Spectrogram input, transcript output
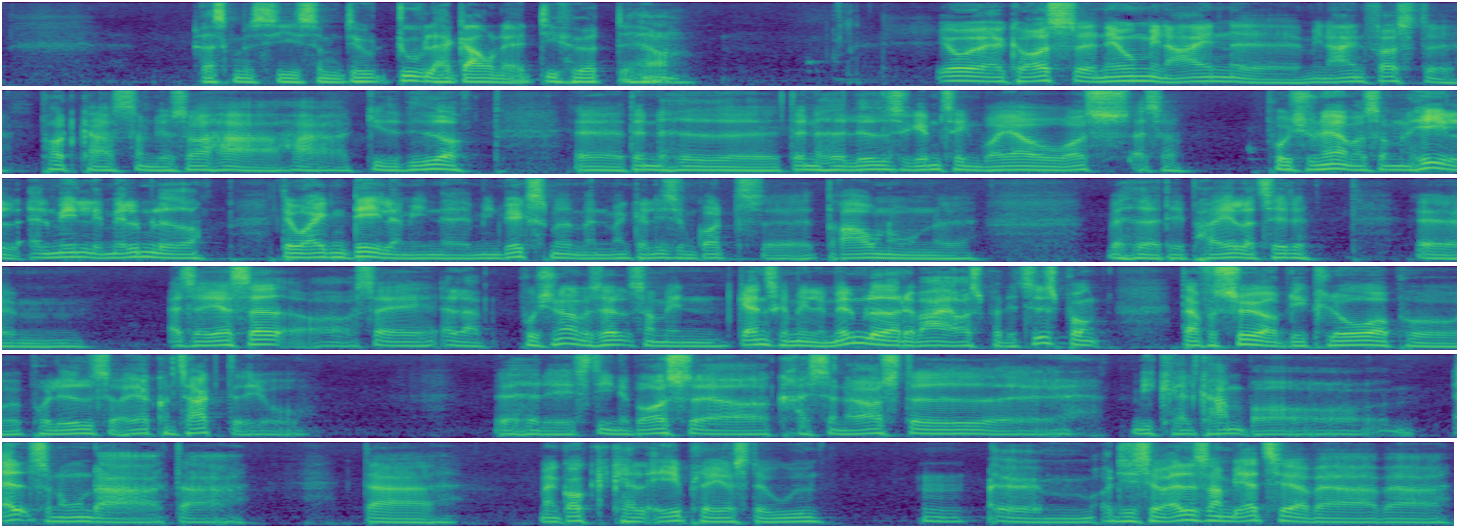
hvad skal man sige, som du, du vil have gavn af, at de hørte det her. Mm. Jo, jeg kan også øh, nævne min egen, øh, min egen første podcast, som jeg så har, har givet videre. Øh, den, der hed, øh, den, der hed Ledelse Gennemtænkt, hvor jeg jo også altså, positionerer mig som en helt almindelig mellemleder. Det var ikke en del af min, øh, min virksomhed, men man kan ligesom godt øh, drage nogle, øh, hvad hedder det, paralleller til det. Øh, altså jeg sad og sagde, eller positionerede mig selv som en ganske almindelig mellemleder, det var jeg også på det tidspunkt, der forsøger at blive klogere på, øh, på ledelse, og jeg kontaktede jo hvad hedder det, Stine Bosse og Christian Ørsted, øh, Michael Kamp og alt sådan nogen, der, der, der man godt kan kalde A-players derude. Mm. Øhm, og de ser jo alle sammen ja til at være, være,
